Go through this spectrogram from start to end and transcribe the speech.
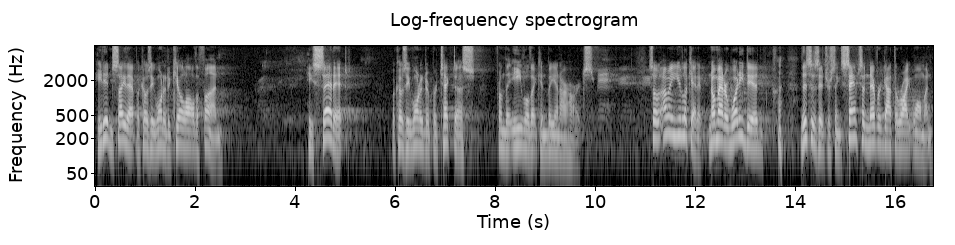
he didn't say that because he wanted to kill all the fun. He said it because he wanted to protect us from the evil that can be in our hearts. So, I mean, you look at it, no matter what he did, this is interesting. Samson never got the right woman.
